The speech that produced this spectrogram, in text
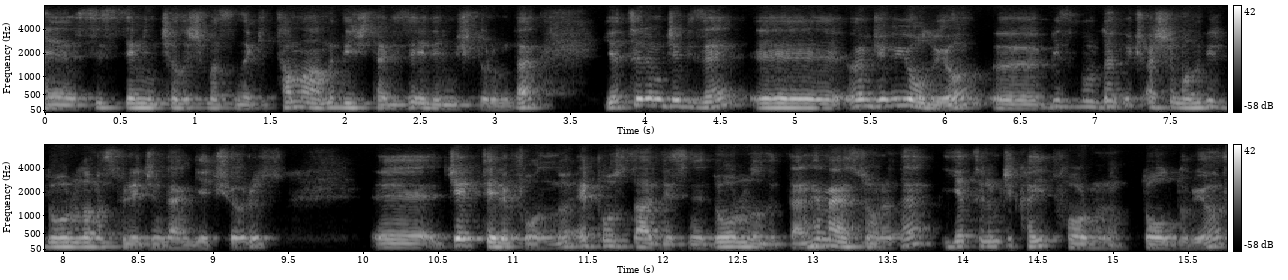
e, sistemin çalışmasındaki tamamı dijitalize edilmiş durumda. Yatırımcı bize e, önce üye oluyor. E, biz burada üç aşamalı bir doğrulama sürecinden geçiyoruz. E, cep telefonunu, e-posta adresini doğruladıktan hemen sonra da yatırımcı kayıt formunu dolduruyor.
